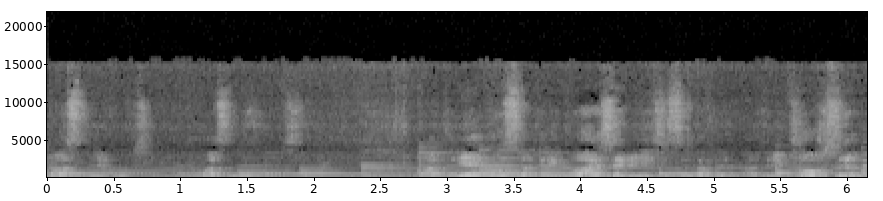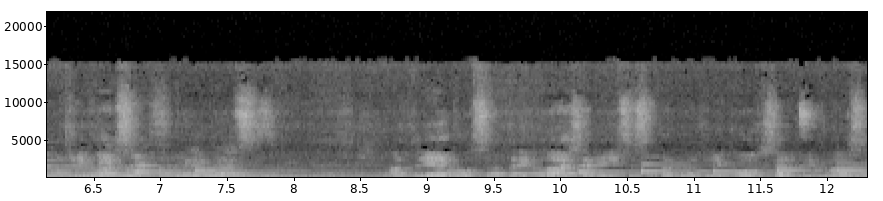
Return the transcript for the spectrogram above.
У вас отреклся. Вас отреклась. Отрекался, отреклася ли еси сатаны. Отрекохся. Отреклась. Отрекался, отреклася ли еси сатаны. Отрекохся, отреклася.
